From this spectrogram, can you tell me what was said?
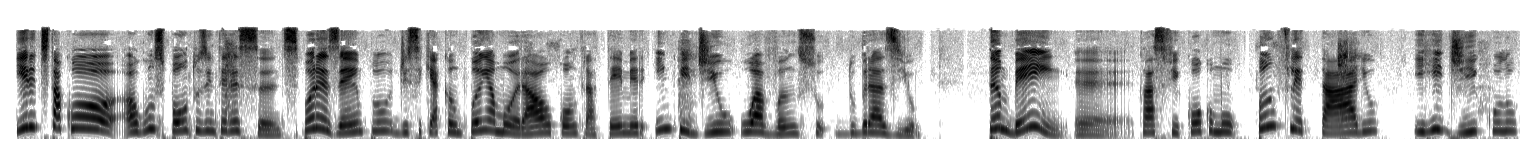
E ele destacou alguns pontos interessantes. Por exemplo, disse que a campanha moral contra Temer impediu o avanço do Brasil. Também é, classificou como panfletário e ridículo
